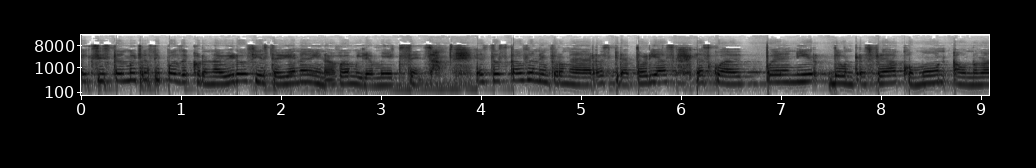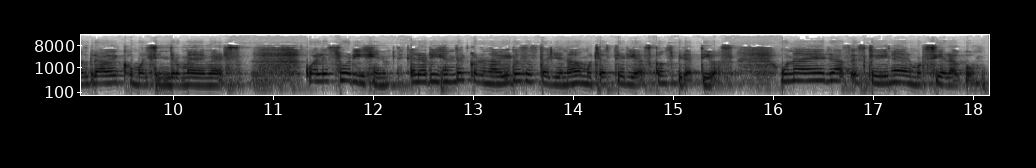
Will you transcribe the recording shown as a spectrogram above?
Existen muchos tipos de coronavirus y este viene de una familia muy extensa. Estos causan enfermedades respiratorias, las cuales pueden ir de un resfriado común a uno más grave como el síndrome de MERS. ¿Cuál es su origen? El origen del coronavirus está lleno de muchas teorías conspirativas. Una de ellas es que viene del murciélago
